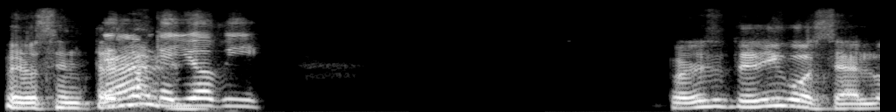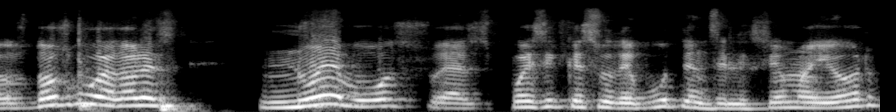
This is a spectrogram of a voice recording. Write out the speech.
Pero central. Es lo que yo vi. Por eso te digo, o sea, los dos jugadores nuevos, pues, puede decir que su debut en selección mayor,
